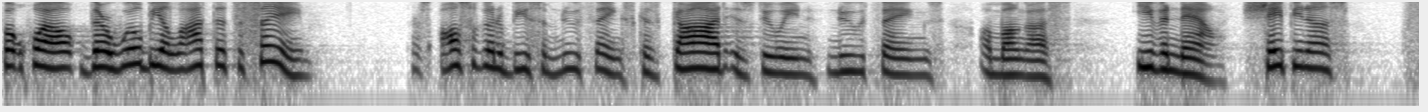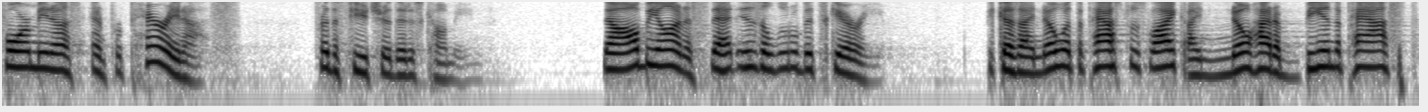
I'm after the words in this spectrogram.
But while there will be a lot that's the same, there's also going to be some new things because God is doing new things among us even now, shaping us, forming us, and preparing us for the future that is coming. Now, I'll be honest, that is a little bit scary because I know what the past was like. I know how to be in the past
